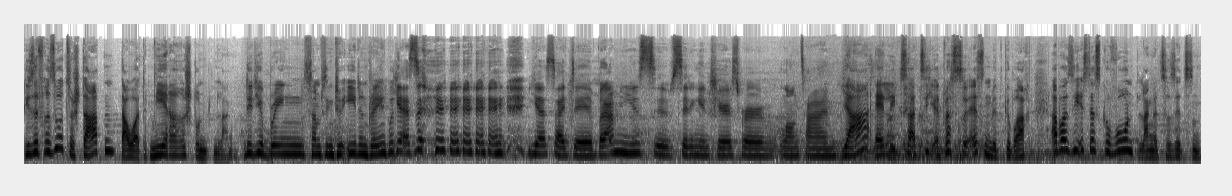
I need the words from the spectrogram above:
Diese Frisur zu starten dauert mehrere Stunden lang. Did you bring something to eat and drink with Yes. yes, I did. But I'm used to sitting in chairs for a long time. Ja, Alex hat sich etwas zu essen mitgebracht, aber sie ist es gewohnt, lange zu sitzen.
